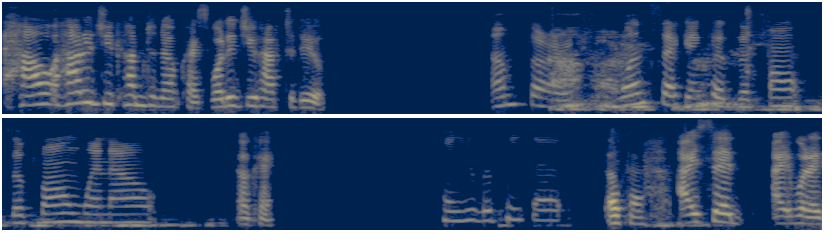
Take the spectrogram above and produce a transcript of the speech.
how, how did you come to know Christ? What did you have to do? I'm sorry. One second, because the phone the phone went out. Okay. Can you repeat that? Okay. I said, I what I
